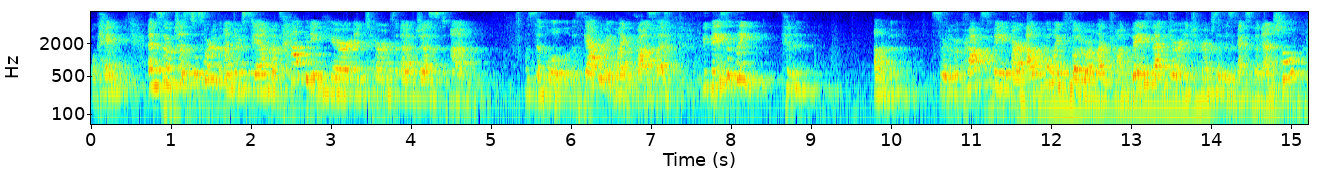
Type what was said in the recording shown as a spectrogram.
Okay, and so just to sort of understand what's happening here in terms of just um, a simple scattering-like process, we basically can um, sort of approximate our outgoing photoelectron wave vector in terms of this exponential,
